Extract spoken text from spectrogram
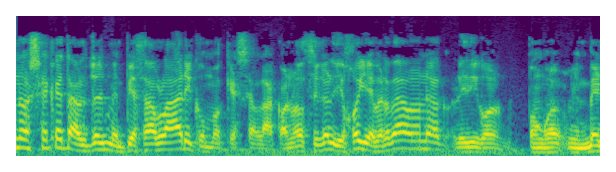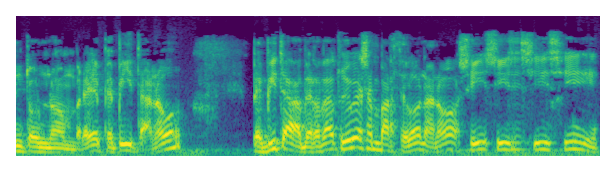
no sé qué tal. Entonces me empieza a hablar y como que se la conoce y le digo, oye, ¿verdad? Le digo, pongo, invento un nombre, ¿eh? Pepita, ¿no? Pepita, ¿verdad? Tú vives en Barcelona, ¿no? Sí, sí, sí, sí.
